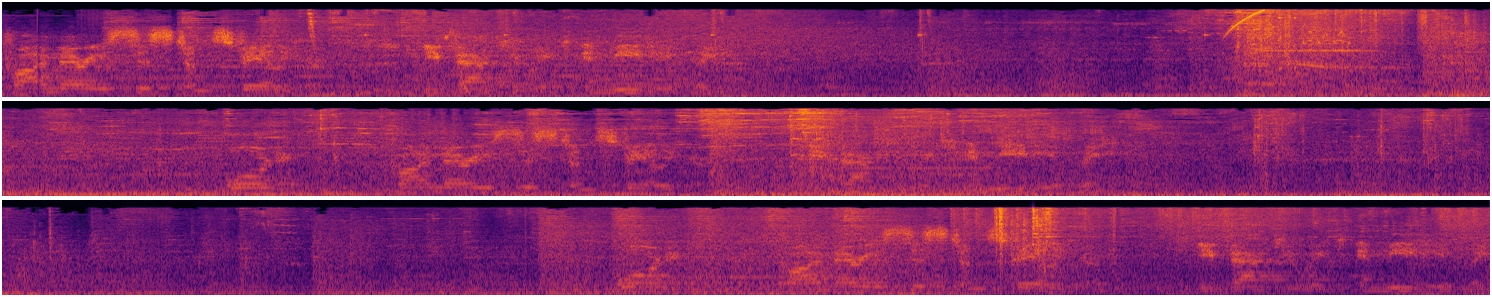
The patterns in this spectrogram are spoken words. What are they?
Primary systems failure. Evacuate immediately. Primary systems failure. Evacuate immediately. Warning. Primary systems failure. Evacuate immediately.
